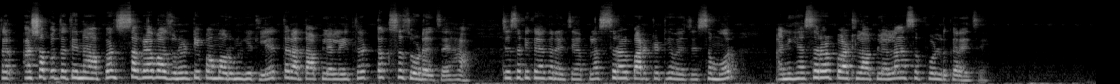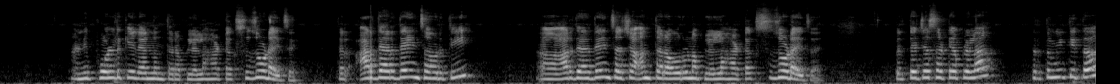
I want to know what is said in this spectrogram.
तर अशा पद्धतीनं आपण सगळ्या बाजूने टिपा मारून घेतले तर आता आपल्याला इथं टक्स जोडायचा आहे हा. त्याच्यासाठी काय करायचं आहे आपला सरळ पार्ट ठेवायचा आहे समोर आणि ह्या सरळ पार्टला आपल्याला असं फोल्ड करायचं आहे आणि फोल्ड केल्यानंतर आपल्याला हा टक्स जोडायचा आहे तर अर्ध्या अर्ध्या इंचावरती अर्ध्या अर्ध्या इंचाच्या अंतरावरून आपल्याला हा टक्स जोडायचा आहे तर त्याच्यासाठी आपल्याला तर तुम्ही तिथं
